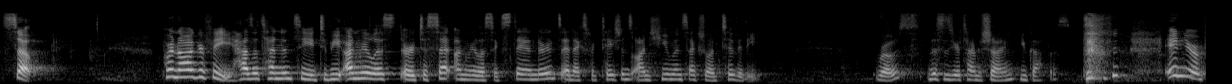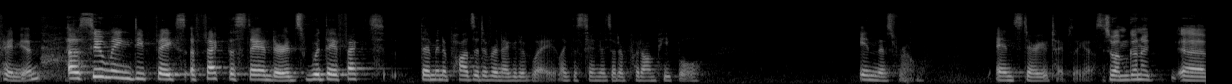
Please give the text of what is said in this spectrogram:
So, pornography has a tendency to be unrealistic or to set unrealistic standards and expectations on human sexual activity. Rose, this is your time to shine. You got this. in your opinion, assuming deepfakes affect the standards, would they affect them in a positive or negative way, like the standards that are put on people in this room and stereotypes, I guess. So I'm going to, uh,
